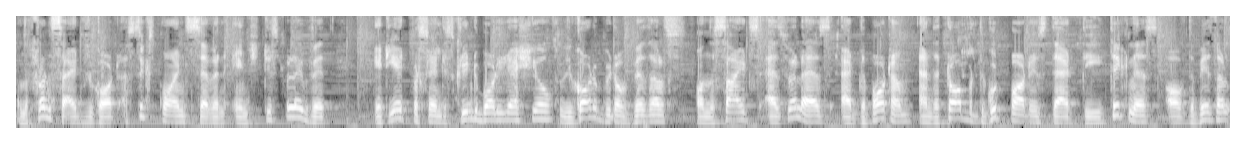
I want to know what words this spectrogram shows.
On the front side, we got a 6.7 inch display with 88% screen to body ratio. So we got a bit of bezels on the sides as well as at the bottom and the top. But the good part is that the thickness of the bezel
